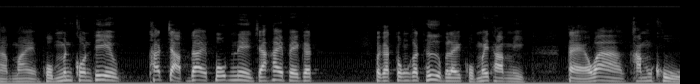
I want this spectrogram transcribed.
ครับไม่ ผมเป็นคนที่ถ้าจับได้ปุ๊บเนี่ยจะให้ไปกระไปกระตรงกระทืบอะไรผมไม่ทำอีก แต่ว่าคำขู่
